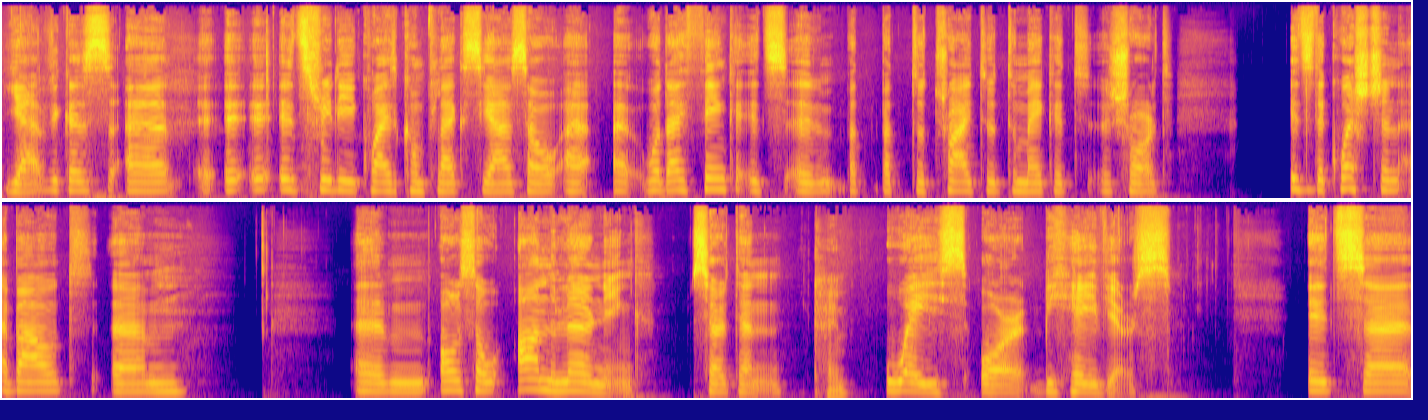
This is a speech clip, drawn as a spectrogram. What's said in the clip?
yeah, because uh, i i it's really quite complex. Yeah, so uh, uh, what I think it's, um, but but to try to to make it uh, short, it's the question about um, um, also unlearning certain Okay. ways or behaviors. It's uh,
